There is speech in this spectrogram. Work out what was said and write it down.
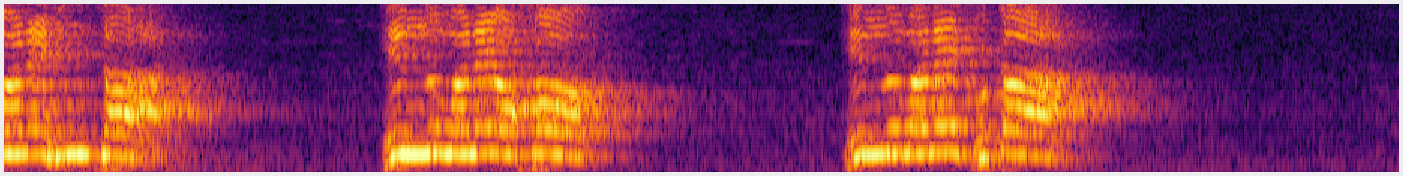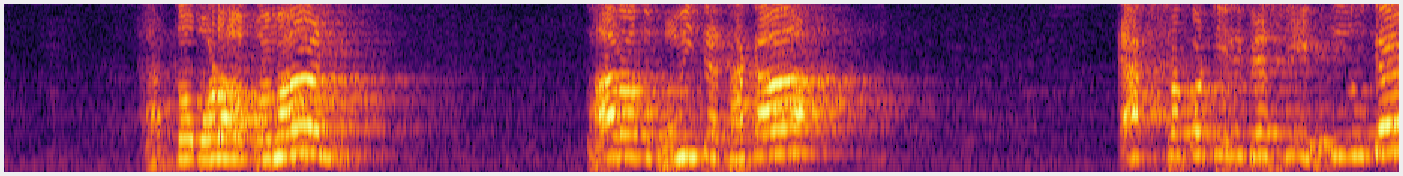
মানে হিংসা, হিন্দু মানে অসৎ, হিন্দু মানে ঝুটা এত বড় অপমান ভারত ভূমিতে থাকা একশো কোটির বেশি হিন্দুকে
